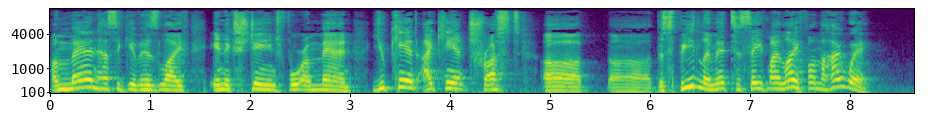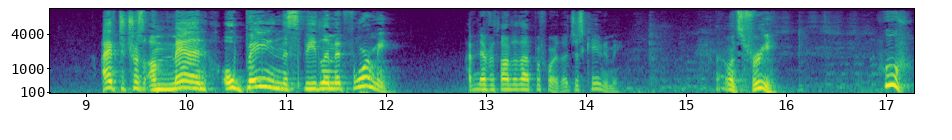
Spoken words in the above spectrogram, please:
A man has to give his life in exchange for a man. You can't, I can't trust uh, uh, the speed limit to save my life on the highway. I have to trust a man obeying the speed limit for me. I've never thought of that before. That just came to me. That one's free. Whew.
